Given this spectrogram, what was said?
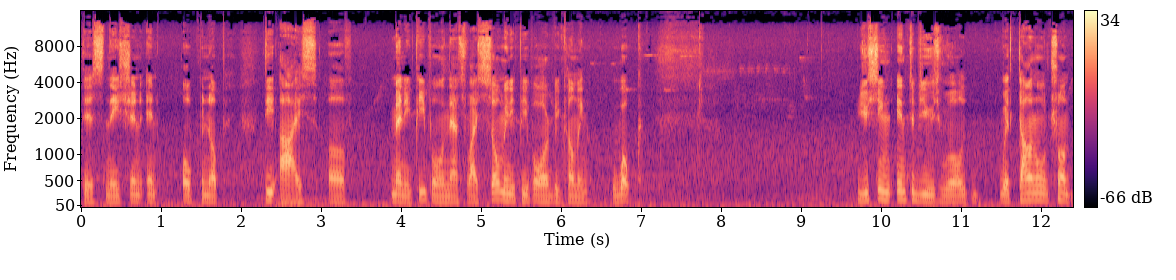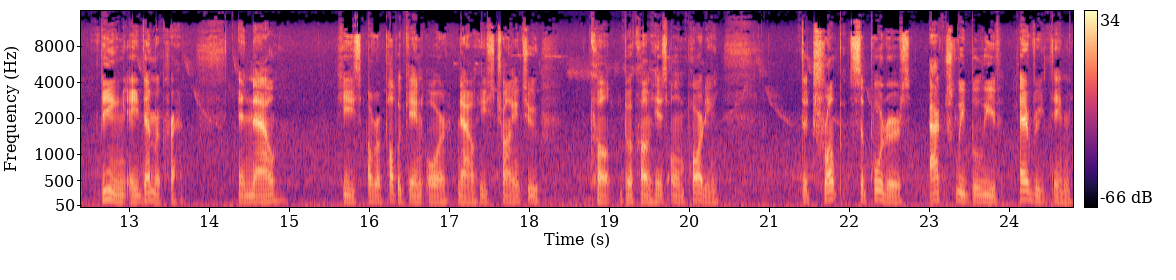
this nation and opened up the eyes of many people, and that's why so many people are becoming woke. You've seen interviews with Donald Trump being a Democrat, and now he's a Republican, or now he's trying to co- become his own party. The Trump supporters actually believe everything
